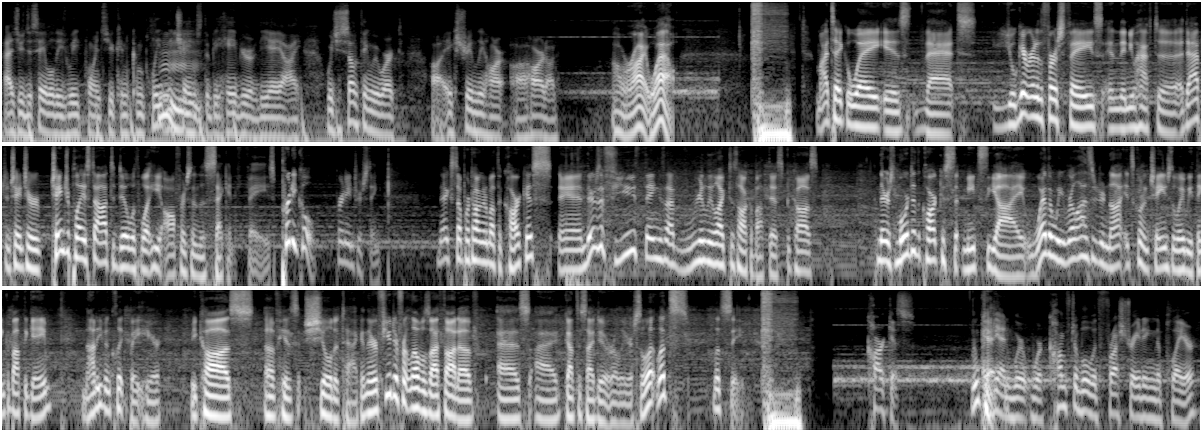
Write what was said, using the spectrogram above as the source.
as you disable these weak points, you can completely Hmm. change the behavior of the AI, which is something we worked uh, extremely hard, uh, hard on. All right, wow. My takeaway is that you'll get rid of the first phase, and then you have to adapt and change your change your play style to deal with what he offers in the second phase. Pretty cool, pretty interesting. Next up, we're talking about the carcass, and there's a few things I'd really like to talk about this because there's more to the carcass that meets the eye. Whether we realize it or not, it's going to change the way we think about the game. Not even clickbait here, because of his shield attack. And there are a few different levels I thought of as I got this idea earlier. So let, let's let's see. Carcass. Okay. Again, we're, we're comfortable with frustrating the player.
